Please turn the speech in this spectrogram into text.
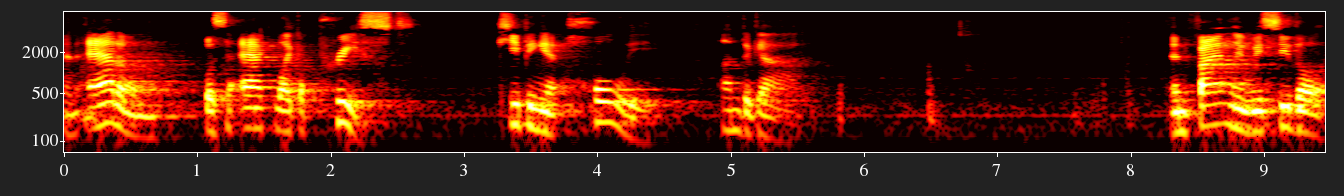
And Adam was to act like a priest, keeping it holy unto God. And finally, we see the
